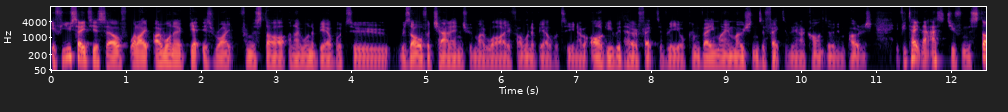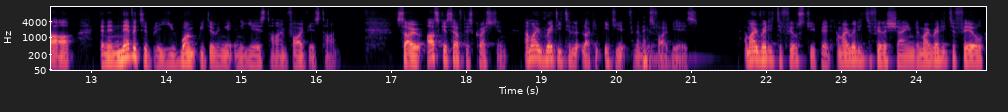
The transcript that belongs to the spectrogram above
if you say to yourself, well, I, I want to get this right from the start and I want to be able to resolve a challenge with my wife, I want to be able to, you know, argue with her effectively or convey my emotions effectively, and I can't do it in Polish. If you take that attitude from the start, then inevitably you won't be doing it in a year's time, five years' time. So ask yourself this question Am I ready to look like an idiot for the next five years? Am I ready to feel stupid? Am I ready to feel ashamed? Am I ready to feel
